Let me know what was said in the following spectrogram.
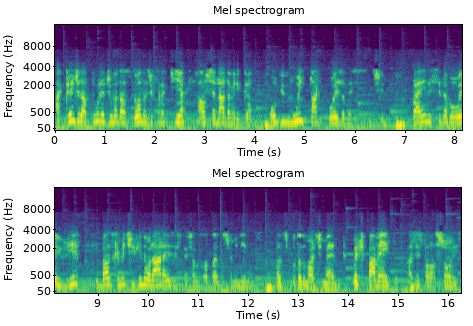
a candidatura de uma das donas de franquia ao Senado americano. Houve muita coisa nesse sentido. Para a NCAA vir e basicamente ignorar a existência dos atletas femininos na disputa do March Madness. O equipamento, as instalações,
